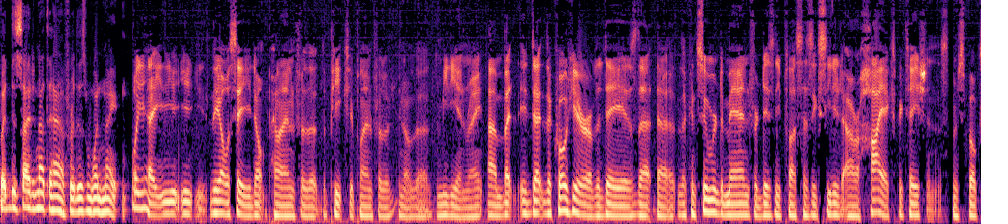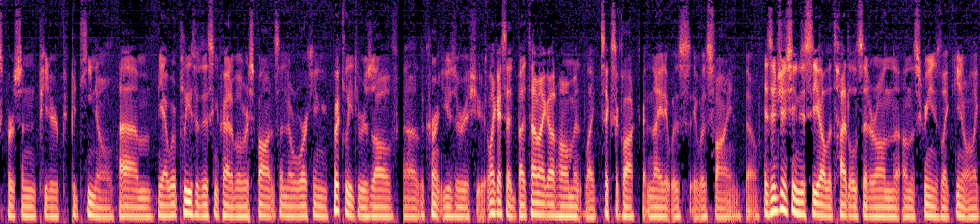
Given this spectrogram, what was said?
but decided not to have for this one night. Well, yeah, you, you, they always say you don't plan for the, the peaks, you plan for the you know the, the median, right? Um, but it, the, the, quote here of the day is that uh, the consumer demand for Disney Plus has exceeded our high expectations. From spokesperson Peter Pitino, um, yeah, we're pleased with this incredible response, and are working quickly to resolve uh, the current user issue. Like I said, by the time I got home at like six o'clock at night, it was it was fine. So it's interesting to see all the titles that are on the on the screens. Like you know, like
